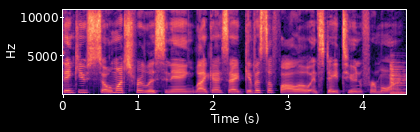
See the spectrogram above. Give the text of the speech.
thank you so much for listening. Like I said, give us a follow and stay tuned for more.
